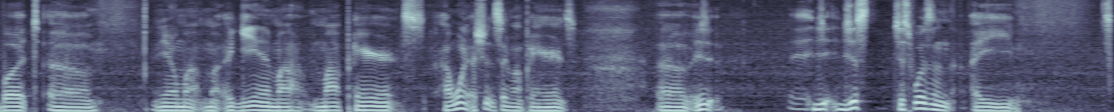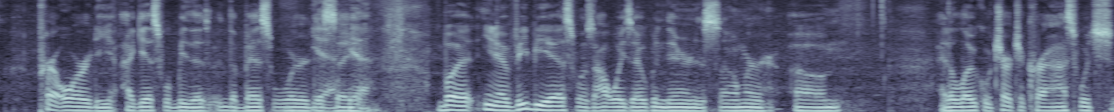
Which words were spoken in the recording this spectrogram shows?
but um, you know, my, my again, my my parents. I want I shouldn't say my parents. Uh, it, it just just wasn't a priority. I guess would be the the best word yeah, to say. yeah, But you know, VBS was always open during the summer um, at a local Church of Christ. Which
